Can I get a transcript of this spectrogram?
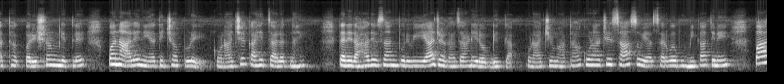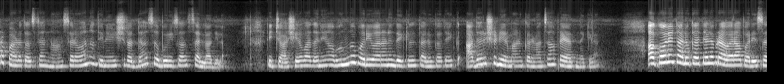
अथक परिश्रम घेतले पण आले नियतीच्या पुढे. कोणाचे काही चालत नाही. त्याने दहा दिवसांपूर्वी या जगाचा निरोप घेतला. कुणाची माता कुणाची सासू या सर्व भूमिका तिने पार पाडत असताना सर्वांना तिने श्रद्धा सबुरीचा सल्ला दिला. तिच्या आशीर्वादाने अभंग परिवाराने देखील तालुक्यात एक आदर्श निर्माण करण्याचा प्रयत्न केला. अकोले तालुक्यातील प्रवरा परिसर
